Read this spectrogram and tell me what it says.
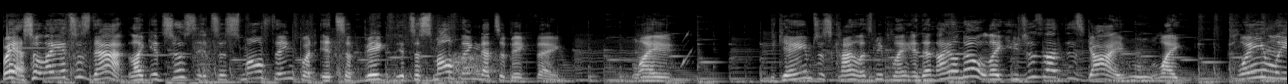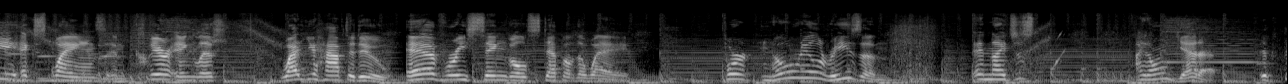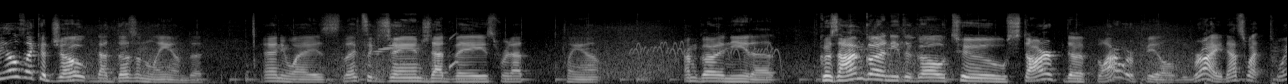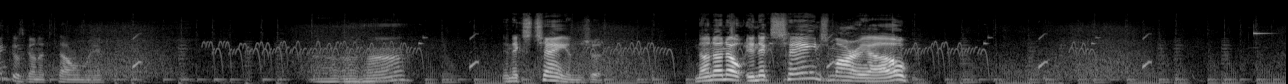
But yeah, so like it's just that. Like it's just it's a small thing, but it's a big it's a small thing that's a big thing. Like the game just kind of lets me play, and then, I don't know, like, you just have this guy who, like, plainly explains in clear English what you have to do every single step of the way. For no real reason. And I just... I don't get it. It feels like a joke that doesn't land. Anyways, let's exchange that vase for that plant. I'm gonna need it. Because I'm going to need to go to Star the flower field. Right, that's what Twink is going to tell me. Uh-huh. In exchange. No, no, no. In exchange, Mario.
